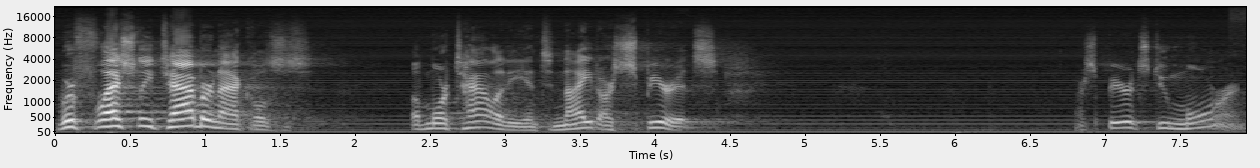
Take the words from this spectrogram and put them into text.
We're fleshly tabernacles of mortality, and tonight our spirits, our spirits do mourn.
